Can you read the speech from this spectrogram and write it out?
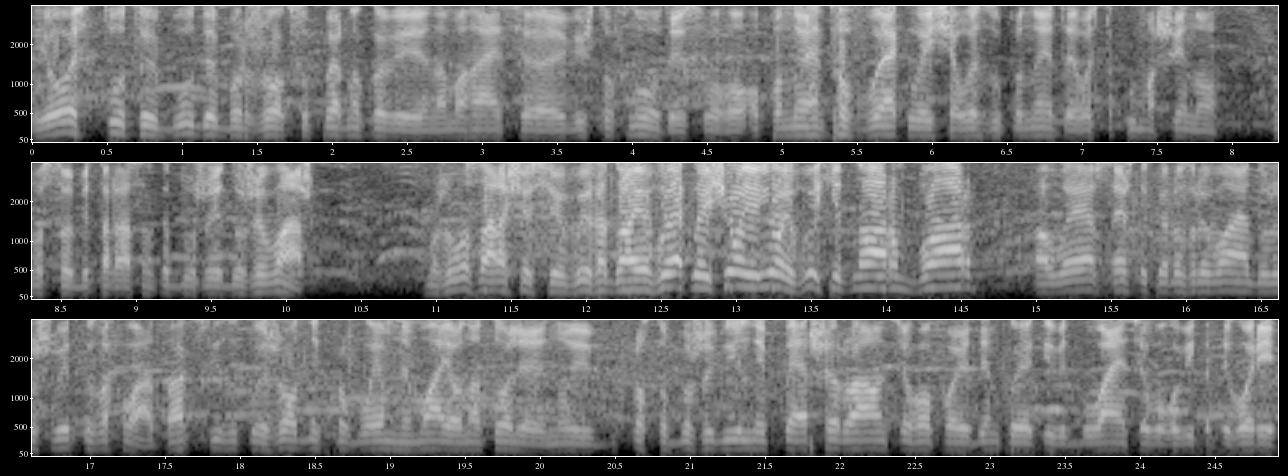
І ось тут буде боржок суперникові, намагається відштовхнути свого опонента Веклич, але зупинити ось таку машину в особі Тарасенка дуже і дуже важко. Можливо, зараз щось вигадає Веклич. Ой-ой-ой, вихід на армбар. Але все ж таки розриває дуже швидко захват. Так, з фізикою жодних проблем немає Анатолія. Ну і просто божевільний перший раунд цього поєдинку, який відбувається в ваговій категорії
